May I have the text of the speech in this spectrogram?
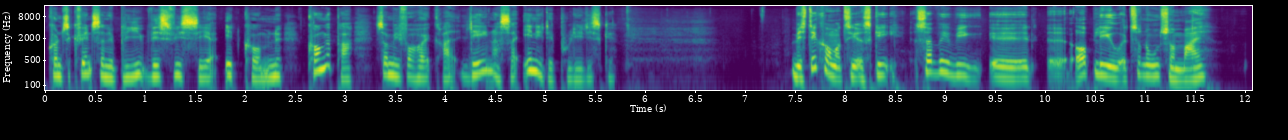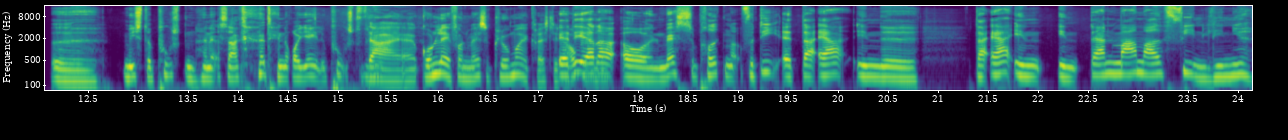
konsekvenserne blive, hvis vi ser et kommende kongepar, som i for høj grad læner sig ind i det politiske? Hvis det kommer til at ske, så vil vi øh, øh opleve, at sådan nogen som mig øh, mister pusten, han har sagt, den royale pust. Fordi, der er grundlag for en masse klummer i Kristelig Ja, det er der, og en masse prædikner, fordi at der er en, øh, der er en, en, der er en meget, meget fin linje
